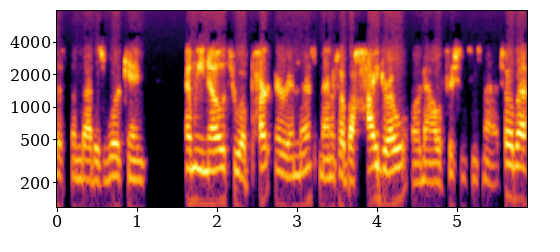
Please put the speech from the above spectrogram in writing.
system that is working. And we know through a partner in this, Manitoba Hydro, or now Efficiencies Manitoba,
